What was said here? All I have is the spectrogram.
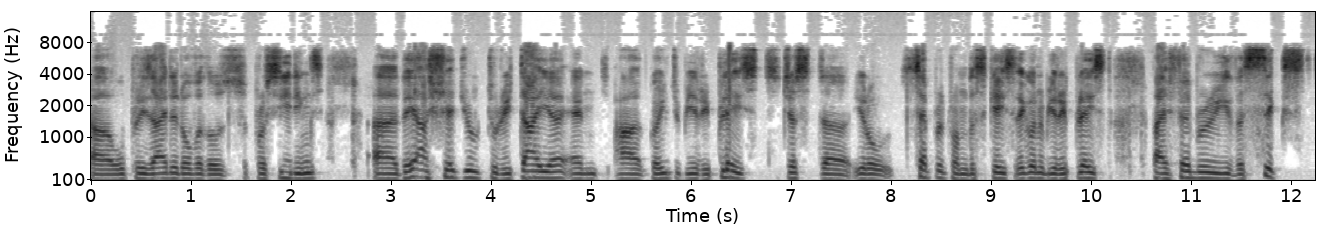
uh, who presided over those proceedings, uh, they are scheduled to retire and are going to be replaced. Just uh, you know, separate from this case, they're going to be replaced by February the sixth.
